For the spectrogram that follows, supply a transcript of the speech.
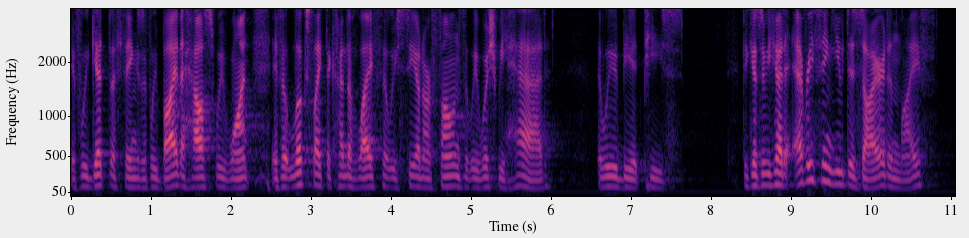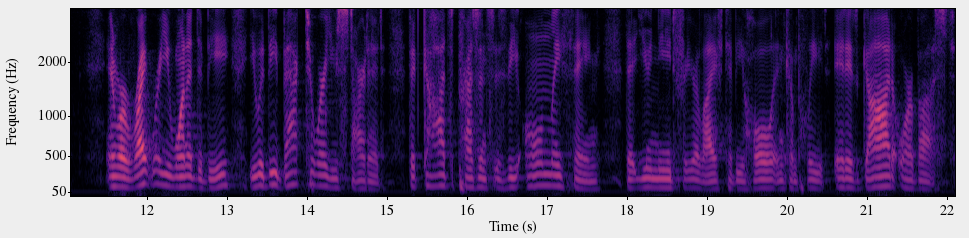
if we get the things, if we buy the house we want, if it looks like the kind of life that we see on our phones that we wish we had, that we would be at peace. Because if you had everything you desired in life and were right where you wanted to be, you would be back to where you started. That God's presence is the only thing that you need for your life to be whole and complete. It is God or bust.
